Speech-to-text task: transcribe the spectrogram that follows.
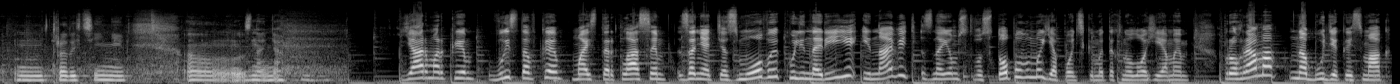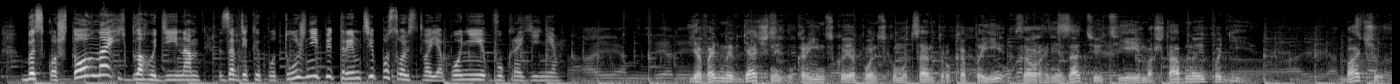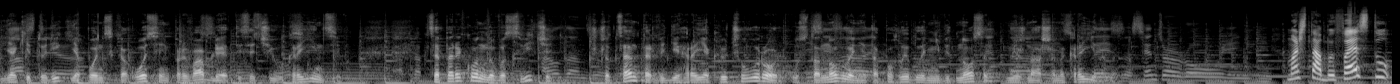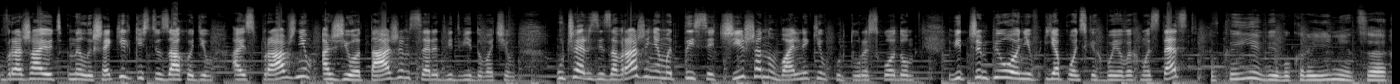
традиційні е, знання. Ярмарки, виставки, майстер-класи, заняття з мови, кулінарії і навіть знайомство з топовими японськими технологіями. Програма на будь-який смак, безкоштовна і благодійна, завдяки потужній підтримці Посольства Японії в Україні. Я вельми вдячний Українсько-японському центру КПІ за організацію цієї масштабної події. Бачу, як і торік японська осінь приваблює тисячі українців. Це переконливо свідчить, що центр відіграє ключову роль у становленні та поглибленні відносин між нашими країнами. Масштаби фесту вражають не лише кількістю заходів, а й справжнім ажіотажем серед відвідувачів. У черзі за враженнями тисячі шанувальників культури сходу від чемпіонів японських бойових мистецтв В Києві, в Україні це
